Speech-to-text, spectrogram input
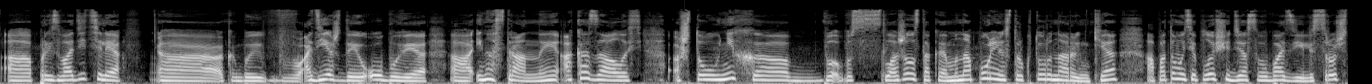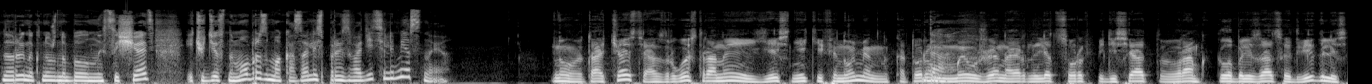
а, производители а, как бы одежды, обуви а, иностранные. Оказалось, что у них а, сложилась такая монопольная структура на рынке, а потом эти площади освободились. Срочно рынок нужно было насыщать, и чудесным образом оказались производители местные. Ну, это отчасти, а с другой стороны, есть некий феномен, которым да. мы уже, наверное, лет 40-50 в рамках глобализации двигались,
